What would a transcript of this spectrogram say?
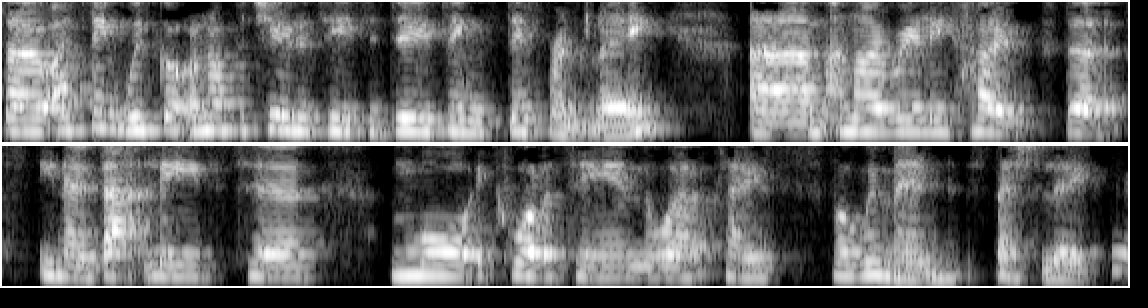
So I think we've got an opportunity to do things differently. Um, and I really hope that, you know, that leads to more equality in the workplace for women, especially. Yeah,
